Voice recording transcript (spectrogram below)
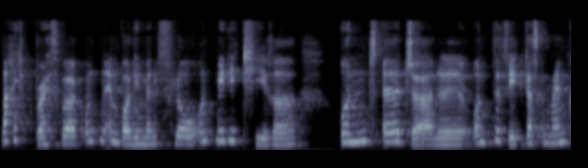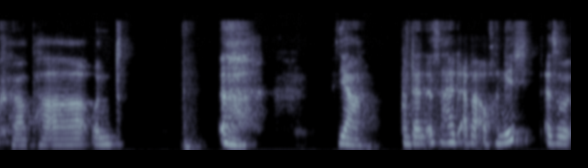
mache ich Breathwork und ein Embodiment Flow und meditiere und äh, Journal und bewege das in meinem Körper und äh, ja, und dann ist halt aber auch nicht, also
